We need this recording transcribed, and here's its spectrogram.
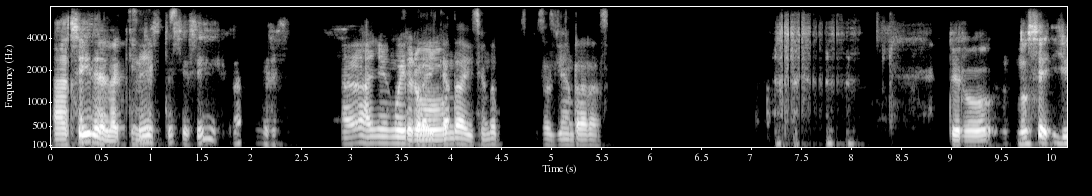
Ah, sí, de la Sí. kinestesia, sí. claro. Hay un güey por ahí Pero- que anda diciendo cosas bien raras. Pero no sé, yo,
